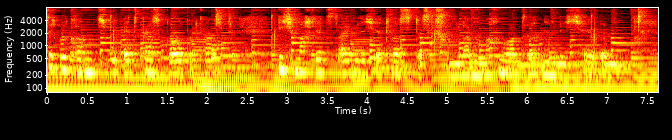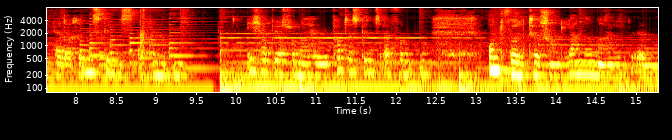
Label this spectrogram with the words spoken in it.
willkommen zu Edgar's Brawl Podcast. Ich mache jetzt eigentlich etwas, das ich schon lange machen wollte, nämlich ähm, Herr der Ringe Skins erfinden. Ich habe ja schon mal Harry Potter Skins erfunden und wollte schon lange mal ähm,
